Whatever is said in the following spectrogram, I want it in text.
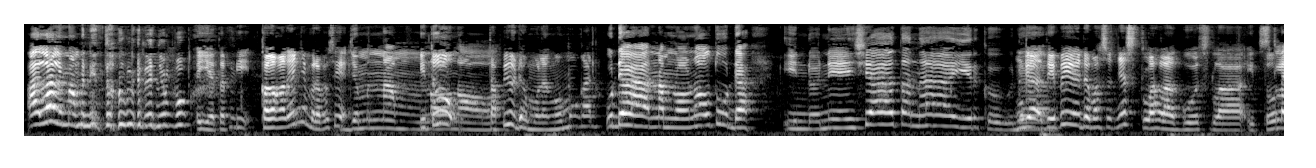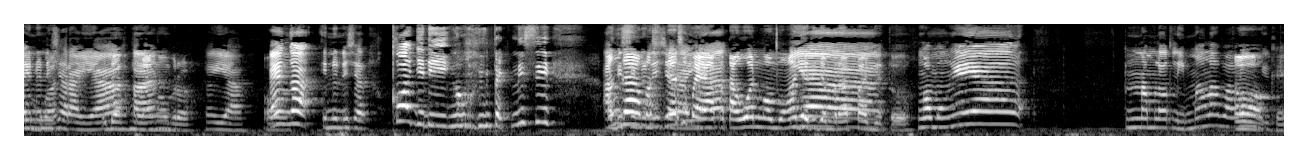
Alah 5 menit dong bedanya bu Iya, tapi kalau kalian jam berapa sih? Jam 6 itu tapi udah mulai ngomong kan? Udah 6.00 tuh udah Indonesia tanah airku udah. Enggak, tapi udah maksudnya setelah lagu setelah itu setelah Indonesia Raya udah kan mulai ngobrol. iya Oh. eh enggak Indonesia kok jadi ngomongin teknis sih Abis Enggak, maksudnya supaya ketahuan ngomong aja di Iya, jam berapa gitu. ngomongnya ya 6 lewat 5 lah paling Oh, gitu oke.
